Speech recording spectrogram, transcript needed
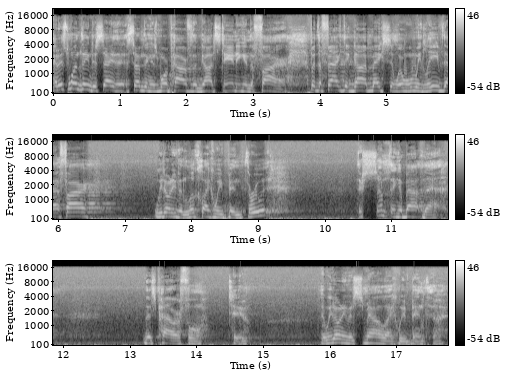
And it's one thing to say that something is more powerful than God standing in the fire. But the fact that God makes it where when we leave that fire, we don't even look like we've been through it. There's something about that that's powerful too. That we don't even smell like we've been through it.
